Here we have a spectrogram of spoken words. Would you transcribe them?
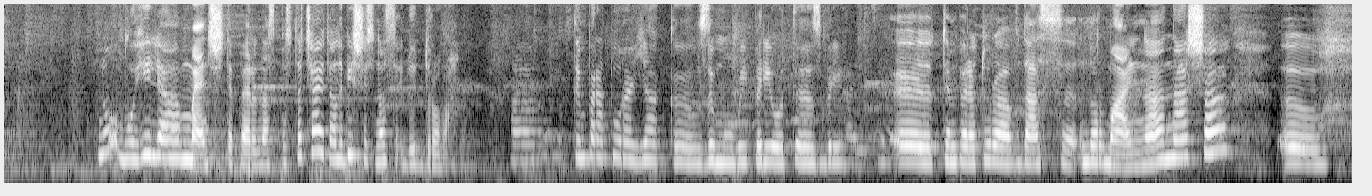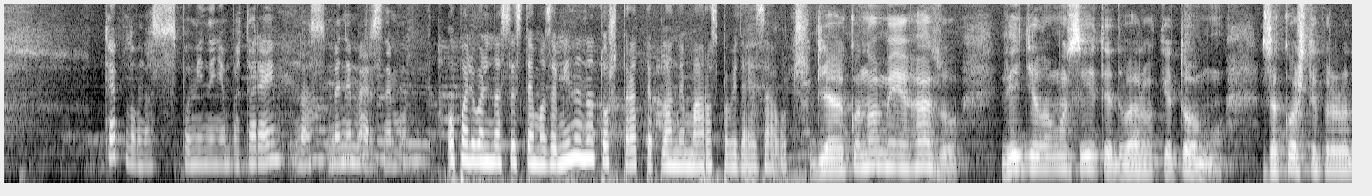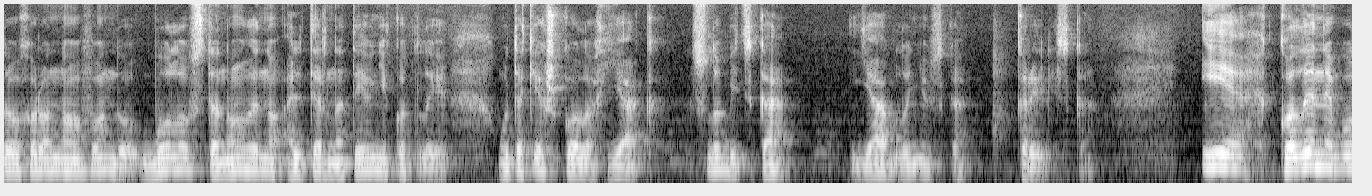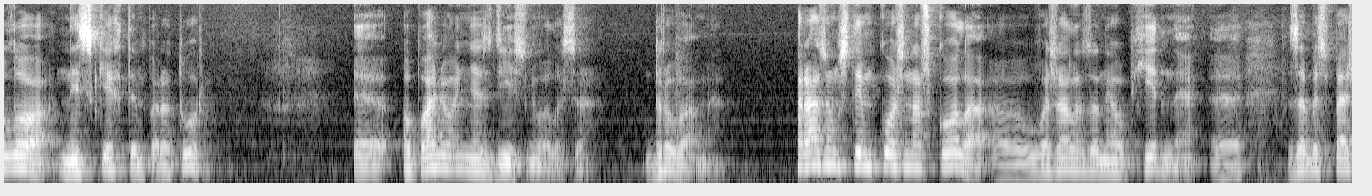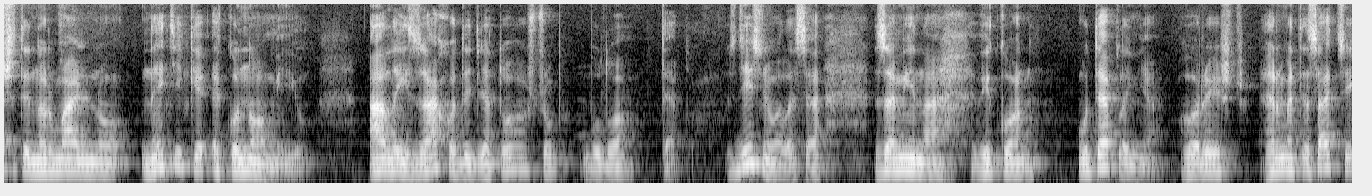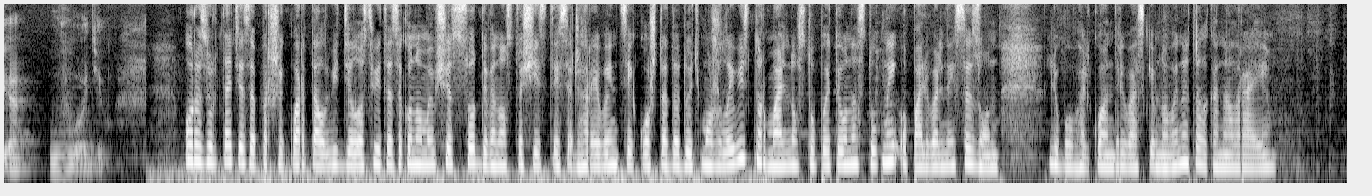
Ну, вугілля менш тепер у нас постачають, але більшість у нас йдуть дрова. Температура як в зимовий період е, зберігається? Е, температура в нас нормальна наша. Тепло в нас з поміненням батарей, у нас, ми не мерзнемо. Опалювальна система замінена, тож втрат тепла нема, розповідає завуч. Для економії газу відділом освіти два роки тому за кошти природоохоронного фонду було встановлено альтернативні котли у таких школах, як Слобідська, Яблунівська, Крилівська. І коли не було низьких температур, опалювання здійснювалося дровами. Разом з тим, кожна школа е, вважала за необхідне е, забезпечити нормальну не тільки економію, але й заходи для того, щоб було тепло. Здійснювалася заміна вікон, утеплення горищ, герметизація вводів. У результаті за перший квартал відділ освіти зекономив 696 тисяч гривень. Ці кошти дадуть можливість нормально вступити у наступний опалювальний сезон. Любов Галько, Андрій Васьків, новини телеканал Раї.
